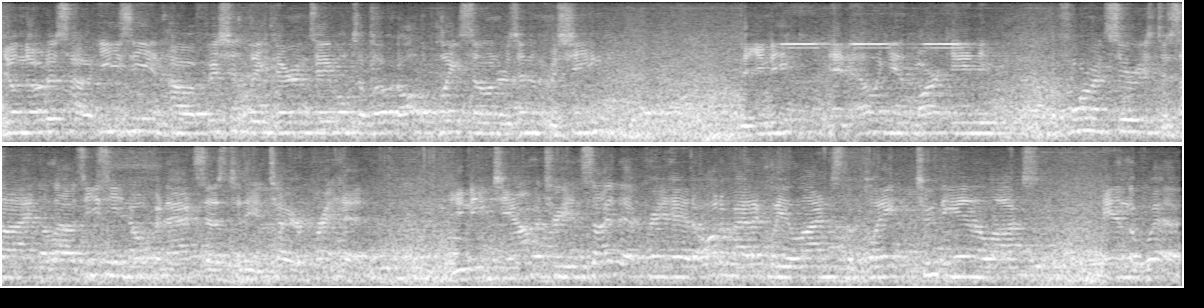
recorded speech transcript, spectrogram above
You'll notice how easy and how efficiently Darren's able to load all the plate cylinders into the machine. The unique and Mark Performance Series design allows easy and open access to the entire printhead. Unique geometry inside that printhead automatically aligns the plate to the interlocks and the web.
